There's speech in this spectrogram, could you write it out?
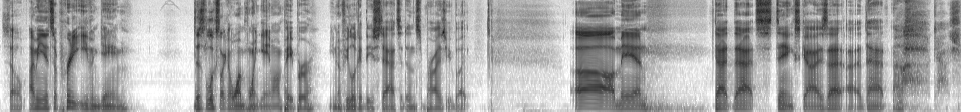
So, I mean, it's a pretty even game. This looks like a one point game on paper. You know, if you look at these stats, it doesn't surprise you, but oh man, that that stinks, guys. That uh, that oh, gosh,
